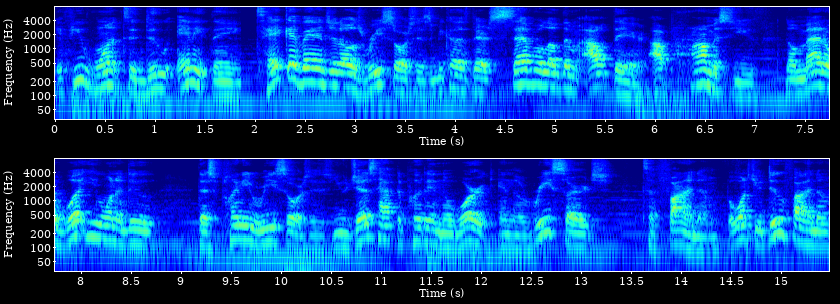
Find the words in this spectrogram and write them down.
if you want to do anything, take advantage of those resources because there's several of them out there. I promise you, no matter what you want to do, there's plenty resources. You just have to put in the work and the research to find them. But once you do find them,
